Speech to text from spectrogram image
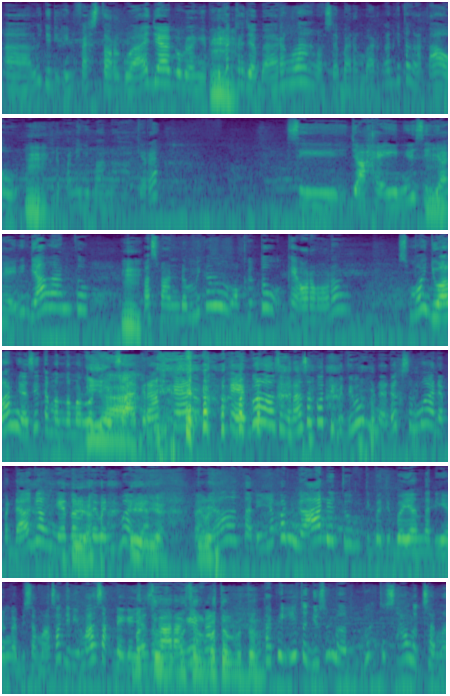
eh, lu jadi investor gue aja gue bilang gitu kita Hmm. kerja bareng lah maksudnya bareng bareng kan kita nggak tahu Hmm. ke depannya gimana akhirnya si jahe ini si Hmm. jahe ini jalan tuh Hmm. pas pandemi kan waktu itu kayak orang-orang semua jualan gak sih teman-teman lo di Iya. Instagram kan kayak gue langsung ngerasa kok tiba-tiba mendadak semua ada pedagang kayak teman-teman gue iya, ya iya. padahal tadinya kan nggak ada tuh tiba-tiba yang tadi yang nggak bisa masak jadi masak deh kayaknya Betul, sekarang ya betul, kan betul, betul. tapi itu justru menurut gue tuh salut sama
